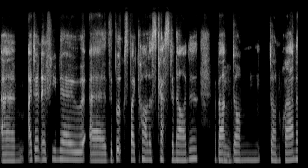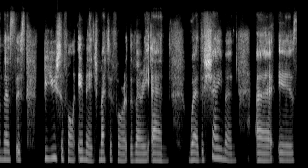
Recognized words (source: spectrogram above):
Um, I don't know if you know uh, the books by Carlos Castaneda about mm. Don Don Juan, and there's this beautiful image metaphor at the very end where the shaman uh, is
